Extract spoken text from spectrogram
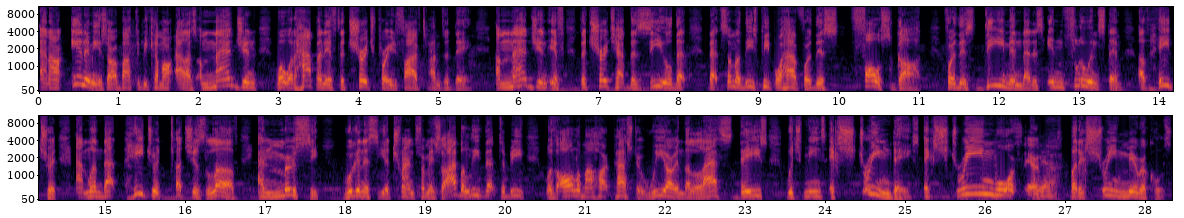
and our enemies are about to become our allies. Imagine what would happen if the church prayed five times a day. Imagine if the church had the zeal that that some of these people have for this false god, for this demon that has influenced them of hatred. And when that hatred touches love and mercy, we're going to see a transformation. So I believe that to be with all of my heart, Pastor. We are in the last days, which means extreme days, extreme warfare, Yeah. but extreme miracles,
